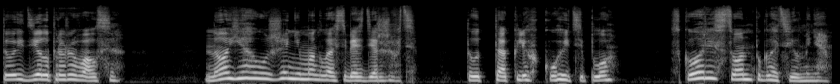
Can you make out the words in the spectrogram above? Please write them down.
то и дело прорывался. Но я уже не могла себя сдерживать. Тут так легко и тепло. Вскоре сон поглотил меня.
